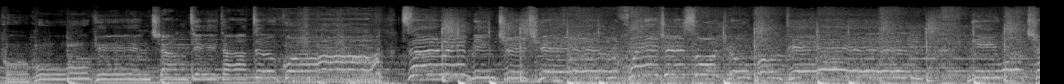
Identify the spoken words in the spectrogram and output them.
破乌云，将抵达的光，在黎明之前汇聚所有光点，你我照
